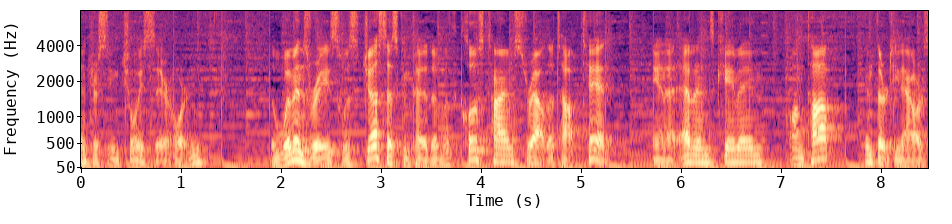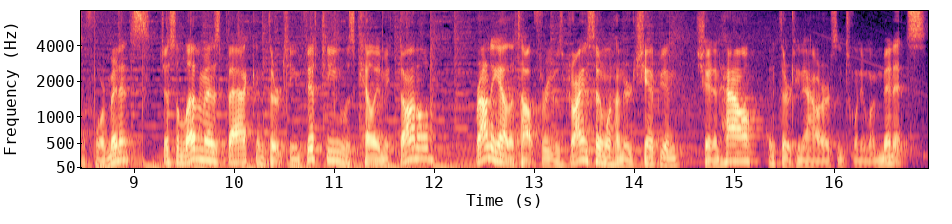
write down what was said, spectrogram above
interesting choice there, Horton. The women's race was just as competitive with close times throughout the top 10. Anna Evans came in on top in 13 hours and 4 minutes. Just 11 minutes back in 13.15 was Kelly McDonald. Rounding out the top three was Grindstone 100 champion Shannon Howe in 13 hours and 21 minutes.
